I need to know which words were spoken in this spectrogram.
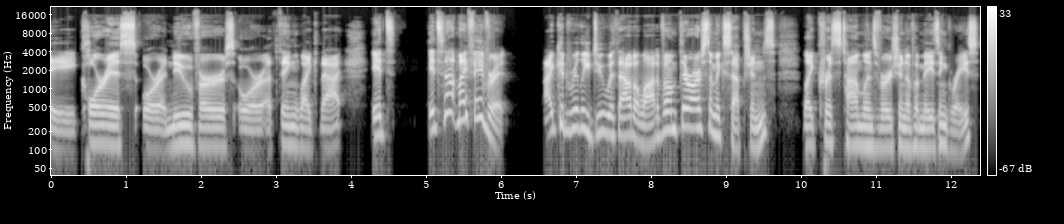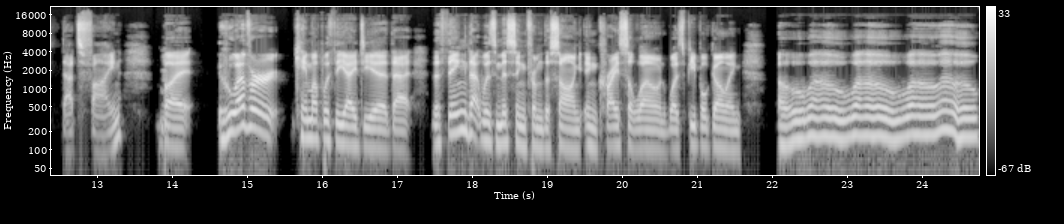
a chorus or a new verse or a thing like that. It's it's not my favorite. I could really do without a lot of them. There are some exceptions, like Chris Tomlin's version of Amazing Grace. That's fine. Hmm. But whoever came up with the idea that the thing that was missing from the song in Christ alone was people going, Oh, whoa, whoa, whoa, whoa.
